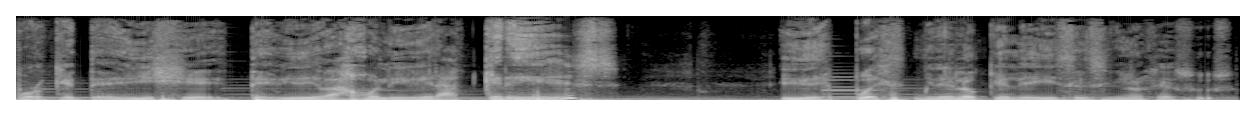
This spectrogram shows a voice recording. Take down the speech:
porque te dije, te vi debajo de la higuera, ¿crees? Y después mire lo que le dice el Señor Jesús.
